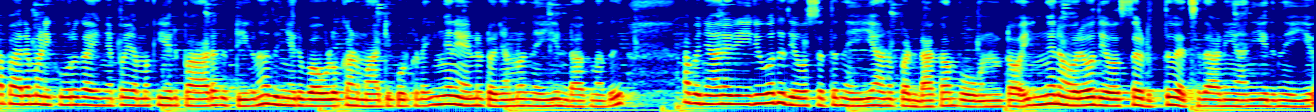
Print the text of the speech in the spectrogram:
അപ്പോൾ അരമണിക്കൂർ കഴിഞ്ഞപ്പോൾ നമുക്ക് ഈ ഒരു പാട കിട്ടിയിരിക്കണം അത് ഇനി ഒരു ബൗളൊക്കെയാണ് മാറ്റി കൊടുക്കണം. ഇങ്ങനെയാണ് കേട്ടോ നമ്മൾ നെയ്യ് ഉണ്ടാക്കുന്നത് അപ്പോൾ ഞാനൊരു ഇരുപത് ദിവസത്തെ നെയ്യാണ് ഇപ്പോൾ ഉണ്ടാക്കാൻ പോകുന്നത് കേട്ടോ ഇങ്ങനെ ഓരോ ദിവസം എടുത്ത് വെച്ചതാണ് ഞാൻ ഈ ഒരു നെയ്യ്.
